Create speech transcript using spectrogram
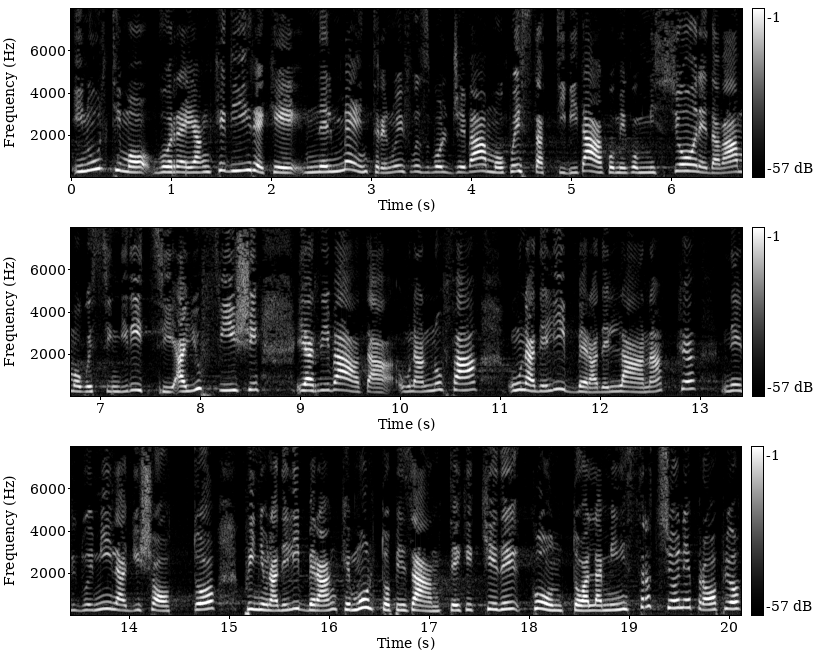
In ultimo vorrei anche dire che nel mentre noi svolgevamo questa attività come Commissione, davamo questi indirizzi agli uffici, è arrivata un anno fa una delibera dell'ANAC nel 2018, quindi una delibera anche molto pesante che chiede conto alla all'amministrazione proprio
